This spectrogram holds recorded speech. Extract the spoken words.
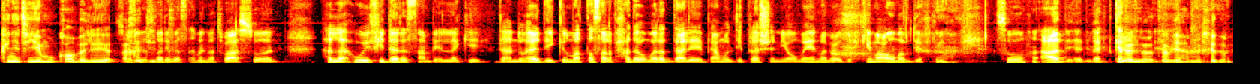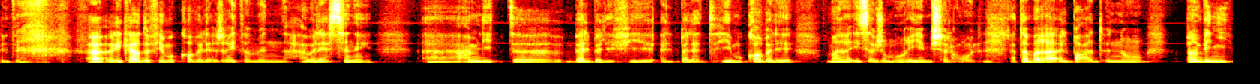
كانت هي مقابلة أخذت سوري بس قبل ما تروح على السؤال هلأ هو في درس عم بيقول لك إيه؟ لأنه هذه كل ما اتصل بحدا وما رد عليه بيعمل depression يومين ما بيقعد يحكي معه وما بده يحكي معه. so so, عادي هذه بدك تكفي يلا طبيعي عم ناخذها أنت. آه ريكاردو في مقابلة أجريتها من حوالي سنة آه عملت آه بلبلة في البلد. هي مقابلة مع رئيس الجمهورية ميشيل عون. اعتبرها البعض إنه بان بيني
